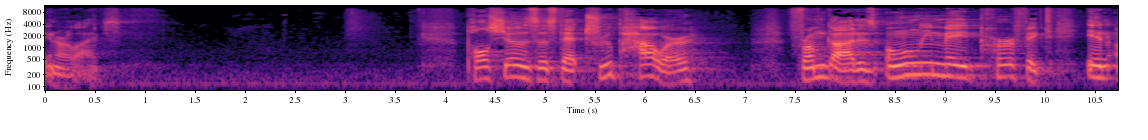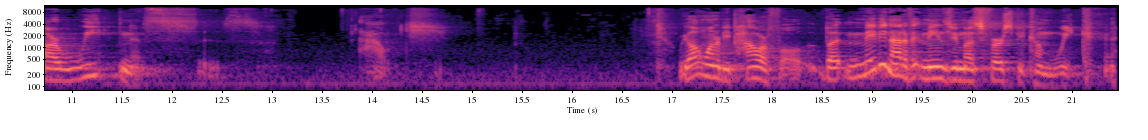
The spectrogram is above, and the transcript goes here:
in our lives. Paul shows us that true power from God is only made perfect in our weaknesses. Ouch. We all want to be powerful, but maybe not if it means we must first become weak.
